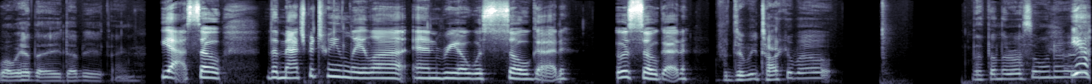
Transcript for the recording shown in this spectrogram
Well, we had the AEW thing. Yeah, so the match between Leyla and Ryo was so good. It was so good. Did we talk about the Thunder Rosa one already? Yeah.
